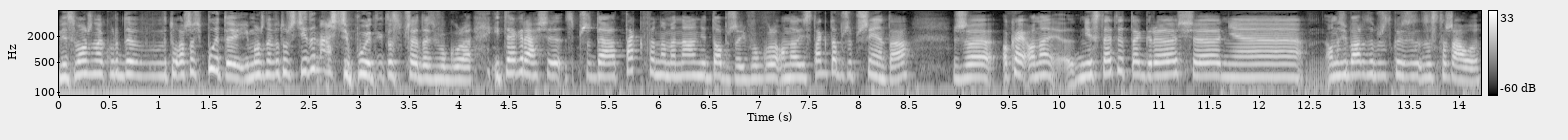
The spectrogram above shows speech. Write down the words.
więc można kurde wytłumaczać płyty i można wytłumaczyć 11 płyt i to sprzedać w ogóle. I ta gra się sprzeda tak fenomenalnie dobrze i w ogóle ona jest tak dobrze przyjęta, że okej, ona niestety te gry się nie... one się bardzo brzydko zestarzały.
